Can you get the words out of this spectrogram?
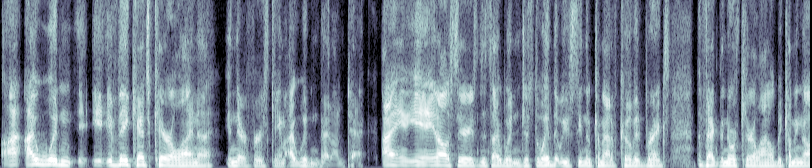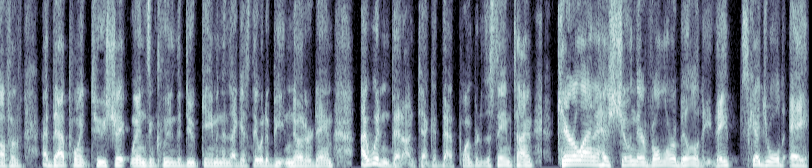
I, I wouldn't if they catch Carolina in their first game. I wouldn't bet on Tech. I, in all seriousness, I wouldn't. Just the way that we've seen them come out of COVID breaks, the fact that North Carolina will be coming off of at that point two straight wins, including the Duke game, and then I guess they would have beaten Notre Dame. I wouldn't bet on Tech at that point. But at the same time, Carolina has shown their vulnerability. They scheduled a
